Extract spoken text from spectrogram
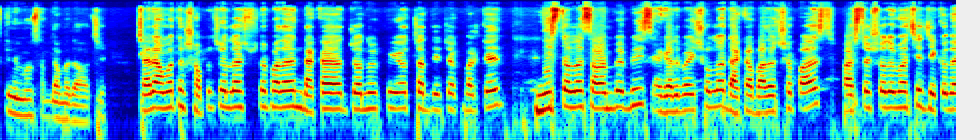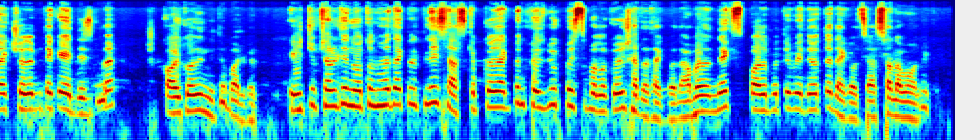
স্ক্রিনে মোসাব দামে দেওয়া আছে। চাইলে আমাদের শপে চলে আসতে পারেন। ঢাকা জনপ্রিয় চাঁদনি চক মার্কেট, নিচতলা সালাম বেবিস এগারো বাই ষোলো, ঢাকা বারোশো পাঁচ, পাঁচটা শোরুম আছে, যে কোনো এক শোরুম থেকে এই ড্রেসগুলো ক্রয় করে নিতে পারবেন। ইউটিউব চ্যানেলটি নতুন হয়ে থাকলে প্লিজ সাবস্ক্রাইব করে রাখবেন ফেসবুক পেজটি ফলো করে সাথে থাকবেন। আবার নেক্সট পরবর্তী ভিডিওতে দেখা হচ্ছে। আসসালামু আলাইকুম।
